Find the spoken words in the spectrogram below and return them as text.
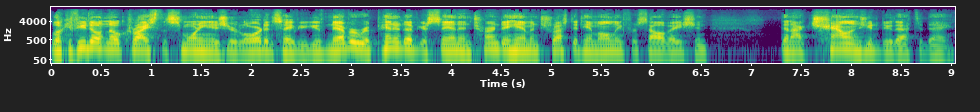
Look, if you don't know Christ this morning as your Lord and Savior, you've never repented of your sin and turned to Him and trusted Him only for salvation, then I challenge you to do that today.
